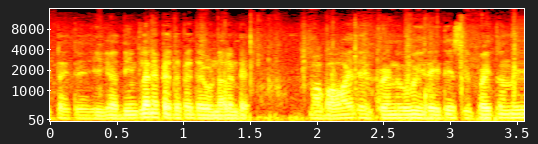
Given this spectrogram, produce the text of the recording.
ఇటైతే ఇక దీంట్లోనే పెద్ద పెద్ద ఉండాలంటే. మా బావ అయితే వెళ్ళిపోయిండు ఇదైతే స్లిప్ అవుతుంది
